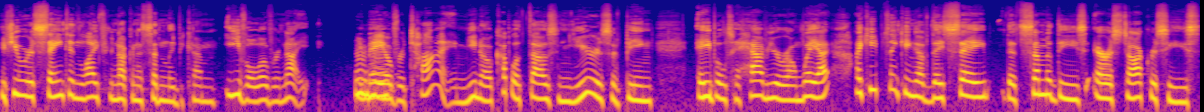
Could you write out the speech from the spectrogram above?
If you were a saint in life, you're not going to suddenly become evil overnight. You mm-hmm. may over time, you know, a couple of thousand years of being able to have your own way. I, I keep thinking of, they say that some of these aristocracies,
